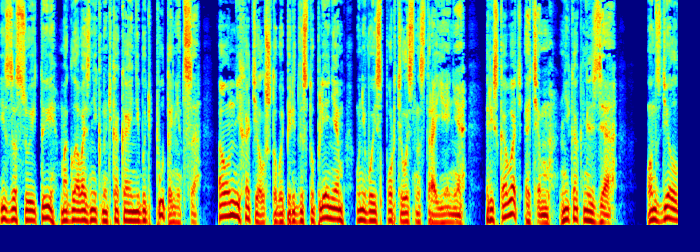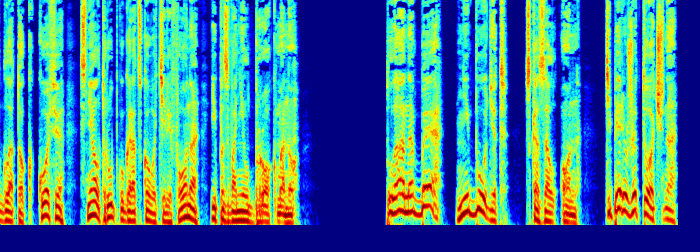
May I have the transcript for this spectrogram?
из-за суеты могла возникнуть какая-нибудь путаница, а он не хотел, чтобы перед выступлением у него испортилось настроение. Рисковать этим никак нельзя. Он сделал глоток кофе, снял трубку городского телефона и позвонил Брокману. «Плана «Б» не будет», — сказал он. «Теперь уже точно.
